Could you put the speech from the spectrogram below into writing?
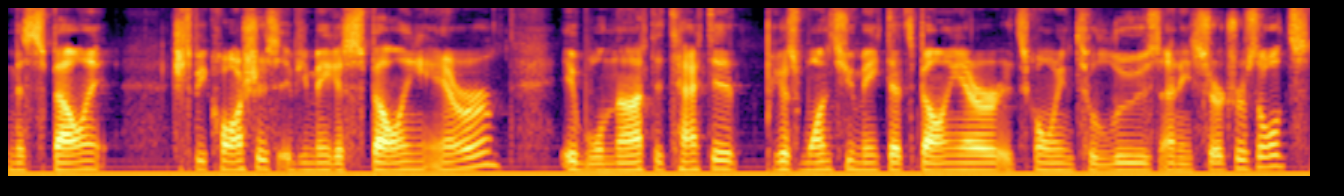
misspelling just be cautious if you make a spelling error. It will not detect it because once you make that spelling error it's going to lose any search results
